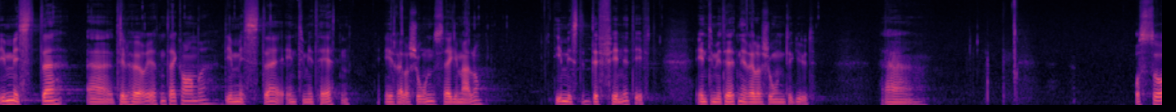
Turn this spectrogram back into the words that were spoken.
De mister eh, tilhørigheten til hverandre. De mister intimiteten i relasjonen seg imellom. De mister definitivt intimiteten i relasjonen til Gud. Eh, og så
